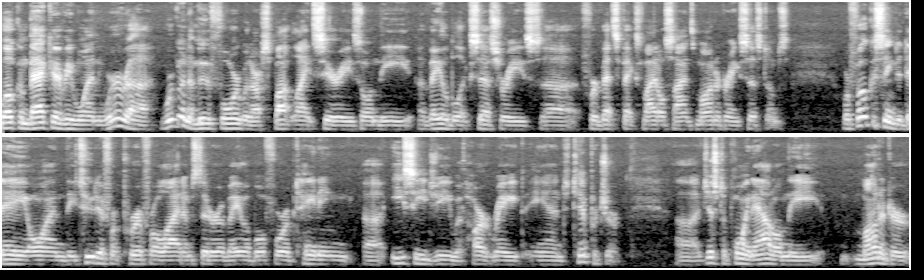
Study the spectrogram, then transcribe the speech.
Welcome back, everyone. We're uh, we're going to move forward with our spotlight series on the available accessories uh, for VetSpecs vital signs monitoring systems. We're focusing today on the two different peripheral items that are available for obtaining uh, ECG with heart rate and temperature. Uh, just to point out on the monitor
